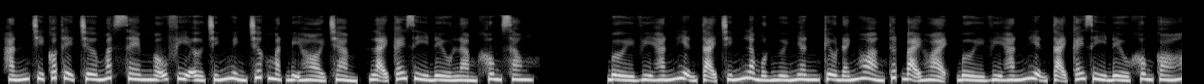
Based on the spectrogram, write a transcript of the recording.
Hắn chỉ có thể trơ mắt xem mẫu phi ở chính mình trước mặt bị hỏi chảm, lại cái gì đều làm không xong. Bởi vì hắn hiện tại chính là một người nhân kêu đánh hoàng thất bại hoại, bởi vì hắn hiện tại cái gì đều không có.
